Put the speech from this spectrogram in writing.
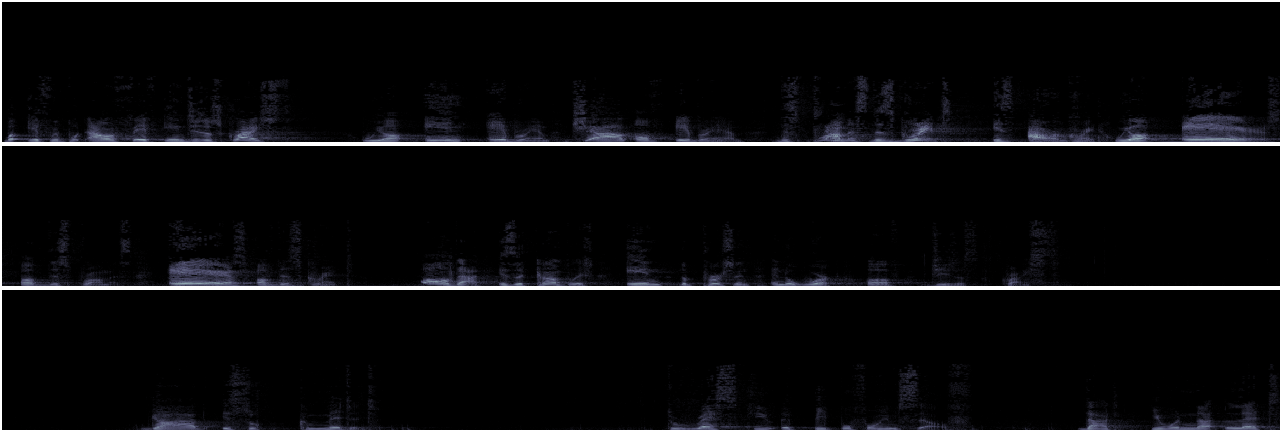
But if we put our faith in Jesus Christ, we are in Abraham, child of Abraham. This promise, this grant is our grant. We are heirs of this promise, heirs of this grant. All that is accomplished in the person and the work of Jesus Christ. God is so committed to rescue a people for himself, that he would not let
